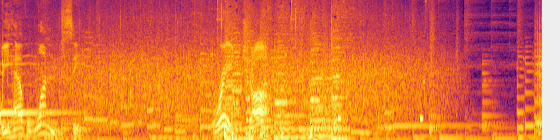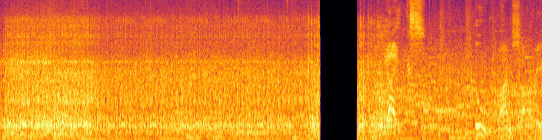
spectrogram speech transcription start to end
We have one C. Great job. Yikes! Ooh, I'm sorry.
